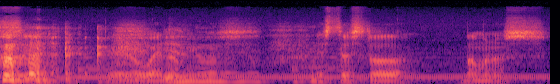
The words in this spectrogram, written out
Sí, pero bueno no, amigos, no, no. esto es todo. Vámonos.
